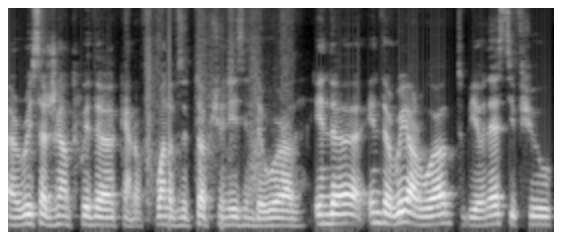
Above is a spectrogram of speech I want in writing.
a research grant with a kind of one of the top unis in the world. In the in the real world, to be honest, if you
